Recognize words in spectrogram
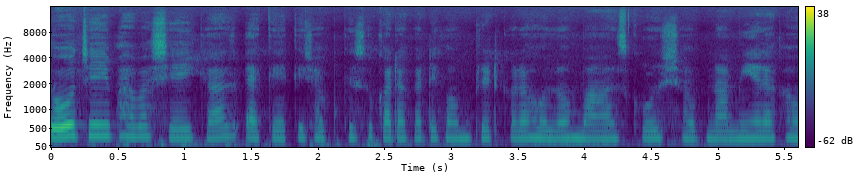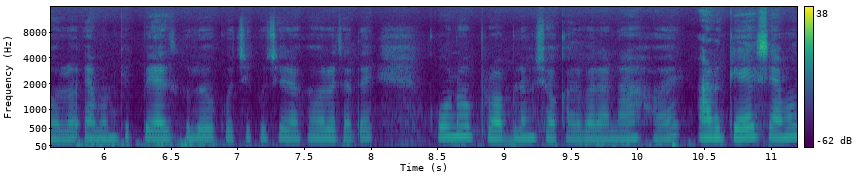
তো যেই ভাবা সেই কাজ, একে একে সব কিছু কাটাকাটি কমপ্লিট করা হলো। মাছ গোস সব নামিয়ে রাখা হলো, এমনকি পেঁয়াজগুলো কুচি কুচি রাখা হলো যাতে কোনো প্রবলেম সকালবেলা না হয়। আর গ্যাস এমন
